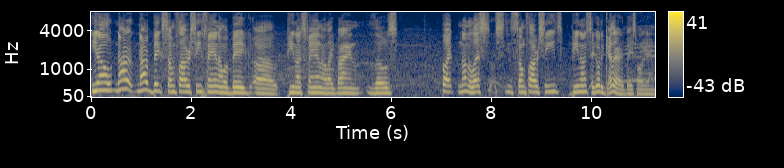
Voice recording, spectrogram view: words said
You know, not not a big sunflower seed fan. I'm a big uh, peanuts fan. I like buying those. But nonetheless, sunflower seeds, peanuts, they go together at a baseball game.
